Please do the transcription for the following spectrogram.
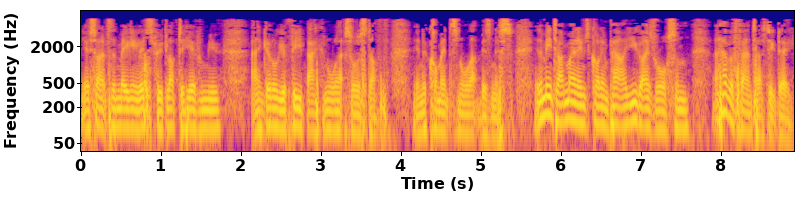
you know, sign up to the mailing list. We'd love to hear from you and get all your feedback and all that sort of stuff in the comments and all that business. In the meantime, my name's Colin Power. You guys are awesome and have a fantastic day.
